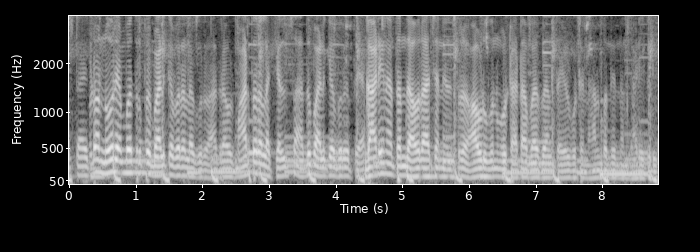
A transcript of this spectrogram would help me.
ಇಷ್ಟ ಆಯ್ತು. ನೂರ ಎಂಬತ್ತು ರೂಪಾಯಿ ಬಾಳಿಕೆ ಬರಲ್ಲ ಗುರು. ಆದ್ರೆ ಅವ್ರು ಮಾಡ್ತಾರಲ್ಲ ಕೆಲಸ, ಅದು ಬಾಳಿಕೆ ಬರುತ್ತೆ. ಗಾಡಿನ ತಂದು ಅವ್ರ ಆಚೆ ನಿಲ್ಸರು, ಆ ಹುಡುಗನ್ಗೂ ಟಾಟಾ ಬಾಯ್ ಬಾಯ್ ಅಂತ ಹೇಳ್ಬಿಟ್ಟೆ ನಾನು ಬಂದಿದ್ದೆ ನನ್ನ ಗಾಡಿ ಕಡೆ.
